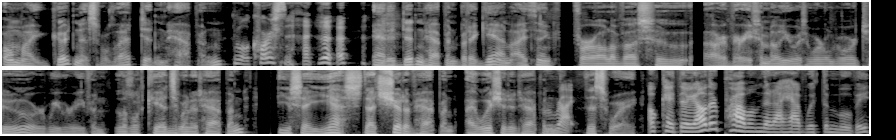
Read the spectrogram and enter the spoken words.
oh my goodness, well, that didn't happen. Well, of course not. And it didn't happen. But again, I think for all of us who are very familiar with World War II, or we were even little kids when it happened, you say, yes, that should have happened. I wish it had happened Right. this way. Okay, the other problem that I have with the movie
